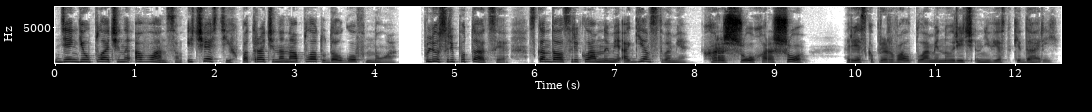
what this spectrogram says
Деньги уплачены авансом, и часть их потрачена на оплату долгов Ноа. Плюс репутация, скандал с рекламными агентствами. Хорошо, хорошо, резко прервал пламенную речь невестки Дарий.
